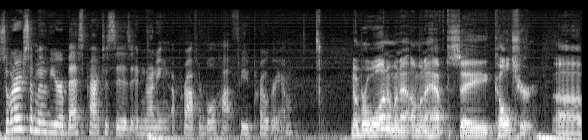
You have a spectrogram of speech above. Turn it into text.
So, what are some of your best practices in running a profitable hot food program? Number one, I'm gonna I'm gonna have to say culture. Uh,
